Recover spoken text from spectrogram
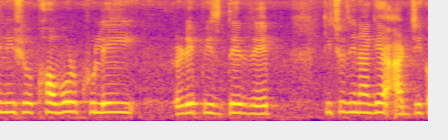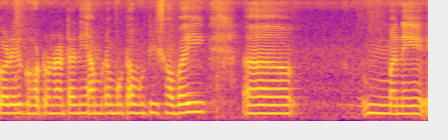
জিনিসও খবর খুলেই রেপিসদের রেপ, কিছুদিন আগে আরজি করের ঘটনাটা নিয়ে আমরা মোটামুটি সবাই মানে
